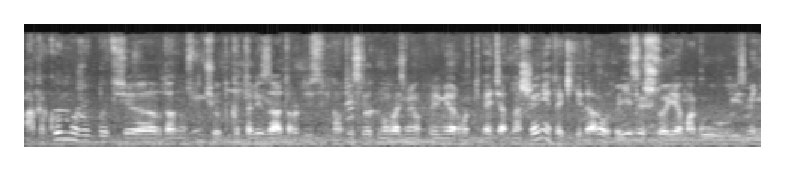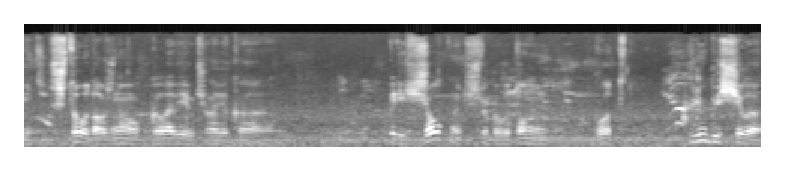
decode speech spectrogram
а какой может быть э, в данном случае вот катализатор действительно? Вот если вот мы возьмем, например, вот эти отношения такие, да, вот если что, я могу изменить. Что должно в голове у человека перещелкнуть, чтобы вот он вот любящего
